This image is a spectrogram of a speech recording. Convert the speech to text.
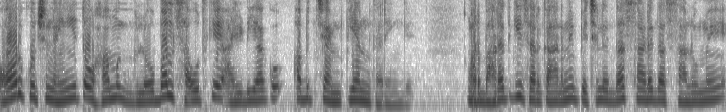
और कुछ नहीं तो हम ग्लोबल साउथ के आइडिया को अब चैंपियन करेंगे। और भारत की सरकार ने पिछले दस, साढ़े दस सालों में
